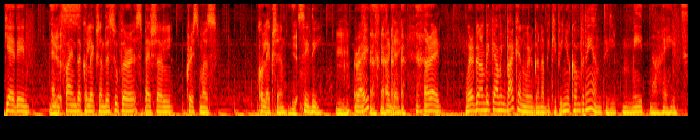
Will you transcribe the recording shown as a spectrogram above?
get in and Yes. find the collection, the super special Christmas collection Yeah. CD, Mhm. right? okay, all right. We're gonna be coming back and we're gonna be keeping you company until midnight.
